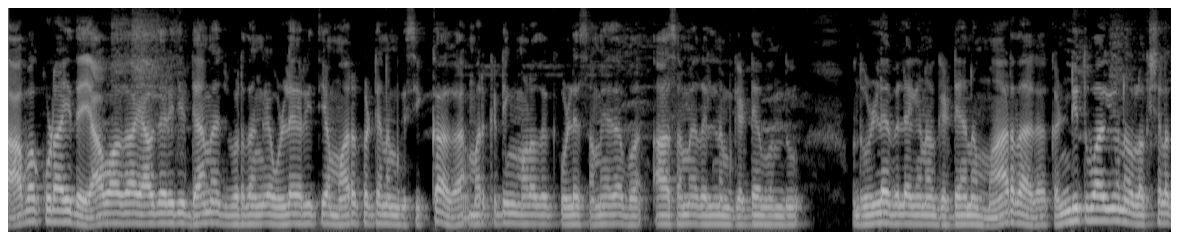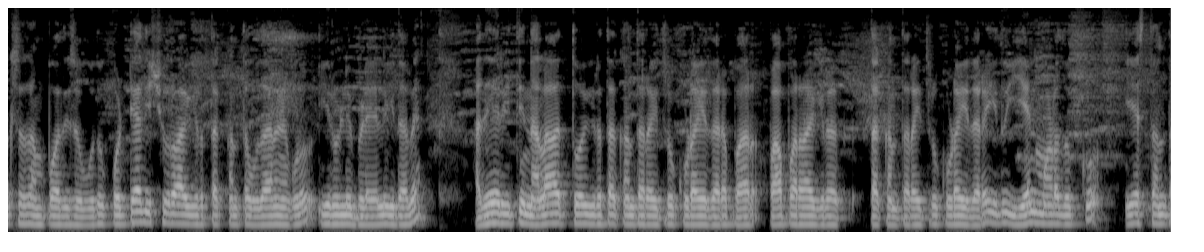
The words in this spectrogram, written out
ಲಾಭ ಕೂಡ ಇದೆ. ಯಾವಾಗ ಯಾವುದೇ ರೀತಿ ಡ್ಯಾಮೇಜ್ ಬರ್ದಂಗೆ ಒಳ್ಳೆಯ ರೀತಿಯ ಮಾರುಕಟ್ಟೆ ನಮಗೆ ಸಿಕ್ಕಾಗ ಮಾರ್ಕೆಟಿಂಗ್ ಮಾಡೋದಕ್ಕೆ ಒಳ್ಳೆಯ ಸಮಯದ ಆ ಸಮಯದಲ್ಲಿ ನಮ್ಮ ಗೆಡ್ಡೆ ಬಂದು ಒಂದು ಒಳ್ಳೆಯ ಬೆಲೆಗೆ ನಾವು ಗೆಡ್ಡೆಯನ್ನು ಮಾರಿದಾಗ ಖಂಡಿತವಾಗಿಯೂ ನಾವು ಲಕ್ಷ ಲಕ್ಷ ಸಂಪಾದಿಸಬಹುದು. ಕೋಟ್ಯಾಧೀಶ್ವರ ಆಗಿರ್ತಕ್ಕಂಥ ಉದಾಹರಣೆಗಳು ಈರುಳ್ಳಿ ಬೆಳೆಯಲ್ಲಿ ಇದ್ದಾವೆ ಅದೇ ರೀತಿ ನೆಲ ಹತ್ತು ಹೋಗಿರ್ತಕ್ಕಂಥ ರೈತರು ಕೂಡ ಇದ್ದಾರೆ. ಪಾರ್, ಪಾಪರಾಗಿರತಕ್ಕಂಥ ರೈತರು ಕೂಡ ಇದ್ದಾರೆ. ಇದು ಏನು ಮಾಡೋದಕ್ಕೂ ಏಸ್ತಂತ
